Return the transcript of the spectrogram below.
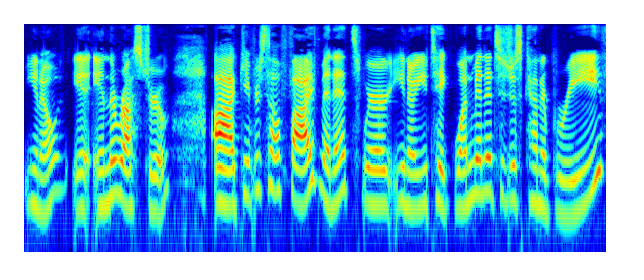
you know, in, the restroom. Uh, give yourself five minutes where, you know, you take one minute to just kind of breathe,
